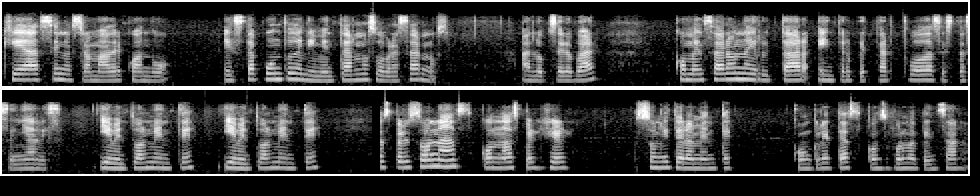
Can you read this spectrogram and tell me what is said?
qué hace nuestra madre cuando está a punto de alimentarnos o abrazarnos. Al observar, comenzaron a irritar e interpretar todas estas señales y eventualmente, y eventualmente, las personas con Asperger son literalmente concretas con su forma de pensar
